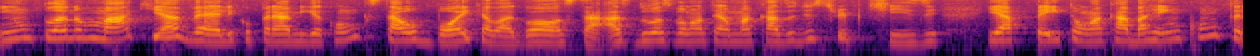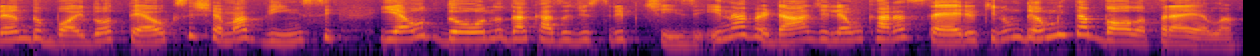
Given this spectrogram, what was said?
Em um plano maquiavélico para a amiga conquistar o boy que ela gosta, as duas vão até uma casa de striptease e a Peyton acaba reencontrando o boy do hotel, que se chama Vince, e é o dono da casa de striptease. E na verdade, ele é um cara sério que não deu muita bola para ela.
